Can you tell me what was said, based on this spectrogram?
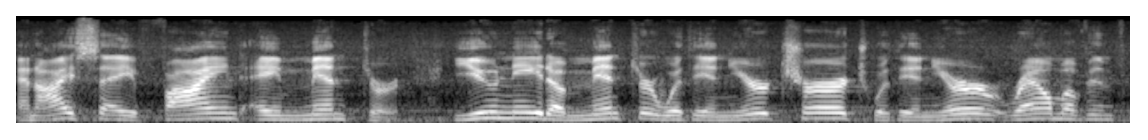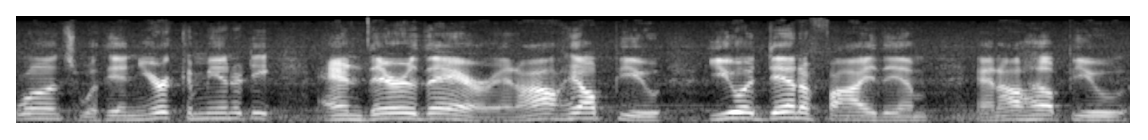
and I say find a mentor. You need a mentor within your church, within your realm of influence, within your community, and they're there. And I'll help you. You identify them, and I'll help you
